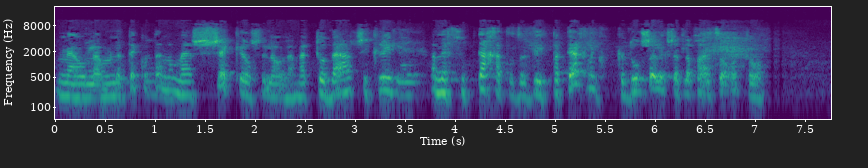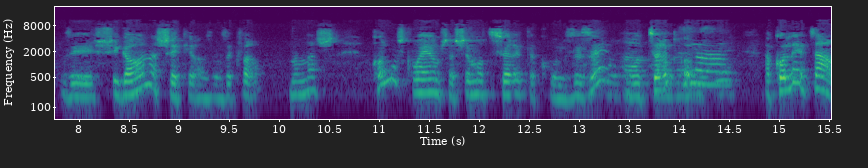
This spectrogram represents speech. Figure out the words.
מהעולם, מנתק אותנו מהשקר של העולם, מהתודעה השקרית המפותחת הזאת, זה התפתח לכדור שלג שאת לא יכולה לעצור אותו. זה שיגעון השקר הזה, זה כבר ממש, כל מה שקורה היום שהשם עוצר את הכול, זה זה, הוא עוצר את כל ה... הכל נעצר.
